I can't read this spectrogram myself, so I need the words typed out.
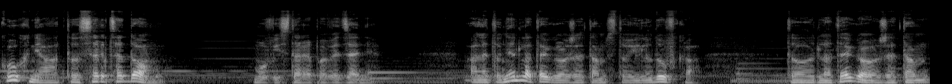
Kuchnia to serce domu, mówi stare powiedzenie. Ale to nie dlatego, że tam stoi lodówka. To dlatego, że tam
